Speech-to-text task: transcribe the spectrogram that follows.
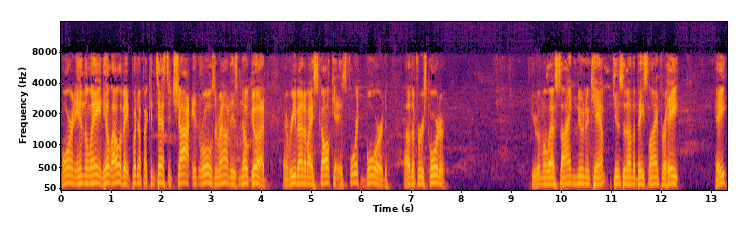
Horn in the lane. He'll elevate, put up a contested shot. It rolls around, is no good. And rebounded by Skalka, his fourth board of the first quarter. Here on the left side, Newnenkamp gives it on the baseline for Haight. Haight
